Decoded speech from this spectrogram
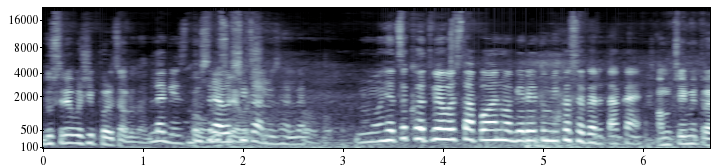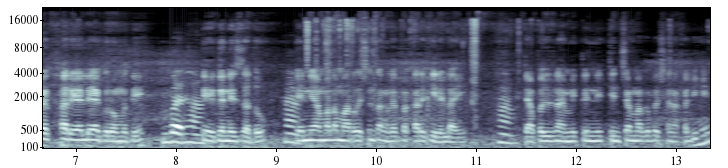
दुसऱ्या वर्षी फळ चालू झालं. लगेच हो, दुसऱ्या वर्षी. चालू झालं. हो, हो. मग ह्याचं खत व्यवस्थापन वगैरे तुम्ही कसं करता काय? आमचे मित्र आहेत हरियाली मध्ये बर हा. ते गणेश जाधव. हा. त्यांनी आम्हाला मार्गदर्शन चांगल्या प्रकारे केलेलं आहे. हा. त्या पद्धतीने आम्ही त्यांनी त्यांच्या मार्गदर्शनाखाली हे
